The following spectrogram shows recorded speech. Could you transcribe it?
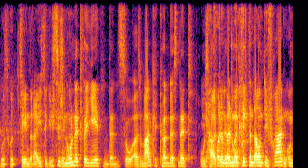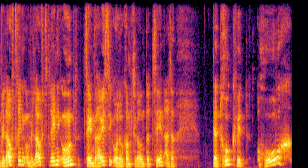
wo es gut 10, 30 ist. Es ist noch nicht für jeden denn so. Also manche können das nicht aushalten. Ja, vor allem, weil man kriegt dann dauernd die Fragen, und wie Lauftraining, und wie Lauftraining, und 10, 30, oder du kommst sogar unter 10. Also der Druck wird hoch,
